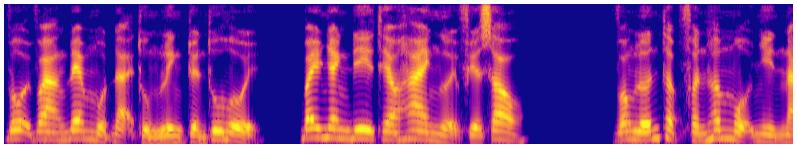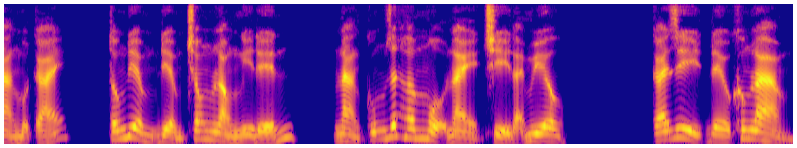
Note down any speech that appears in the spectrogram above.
vội vàng đem một đại thùng linh tuyển thu hồi, bay nhanh đi theo hai người phía sau. Vong lớn thập phần hâm mộ nhìn nàng một cái, Tống Điểm Điểm trong lòng nghĩ đến, nàng cũng rất hâm mộ này chỉ đại miêu. Cái gì đều không làm,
